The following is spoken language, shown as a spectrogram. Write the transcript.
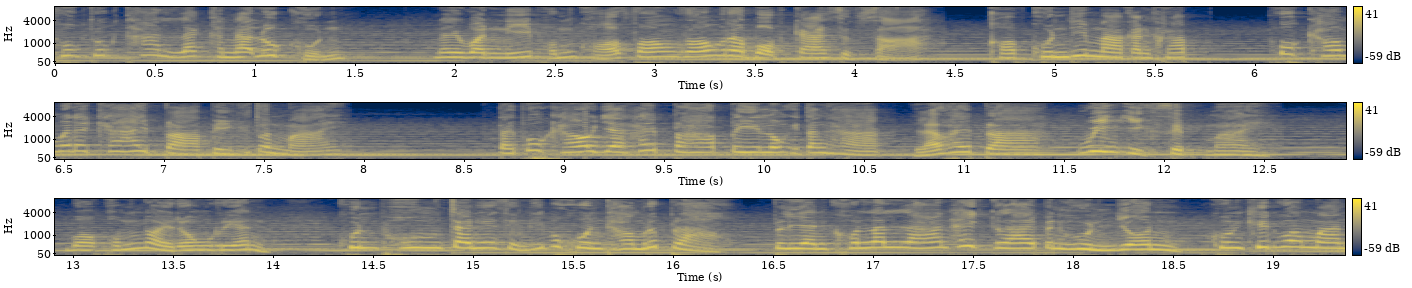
ทุกทุกท่านและคณะลูกขุน ในวันนี้ผมขอฟ้องร้องระบบการศึกษา ขอบคุณที่มากันครับ พวกเขาไม่ได้แค่ให้ปลาปีนขึ้นต้นไม้ แต่พวกเขายังให้ปลาปีนลงอีกต่างหาก แล้วให้ปลาวิ่งอีกสิบไมล์บอกผมหน่อยโรงเรียน คุณภูมิใจในสิ่งที่พวกคุณทำหรือเปล่า เปลี่ยนคนล้านล้านให้กลายเป็นหุ่นยนต์ คุณคิดว่ามัน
